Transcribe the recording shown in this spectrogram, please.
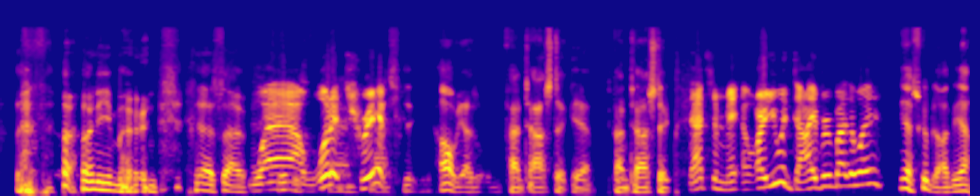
the honeymoon. so wow, what fantastic. a trip! Oh yeah, fantastic. Yeah, fantastic. That's amazing. Are you a diver, by the way? Yeah, scuba diver. Yeah.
